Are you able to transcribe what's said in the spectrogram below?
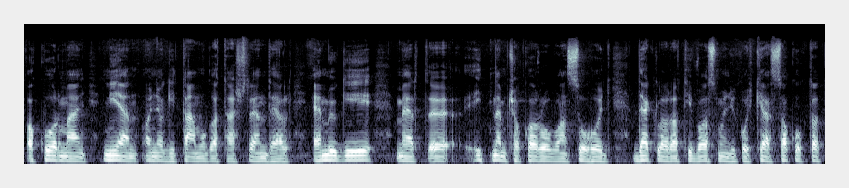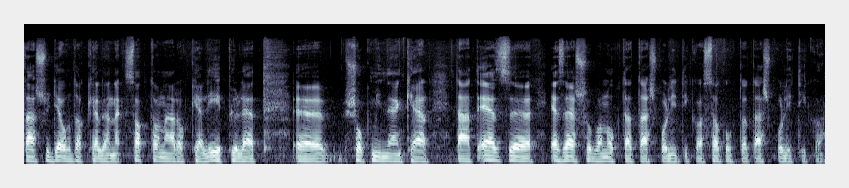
a kormány milyen anyagi támogatást rendel emögé, mert uh, itt nem csak arról van szó, hogy deklaratív azt mondjuk, hogy kell szakoktatás, ugye oda kellenek szaktanárok, kell épület, sok minden kell. Tehát ez, ez elsősorban oktatáspolitika, szakoktatáspolitika.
